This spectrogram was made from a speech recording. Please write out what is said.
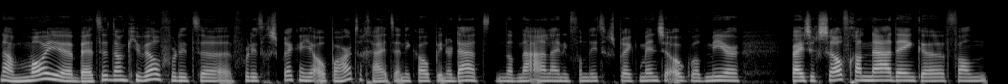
Nou, mooi eh, Bette. Dank je wel voor dit, eh, voor dit gesprek en je openhartigheid. En ik hoop inderdaad dat na aanleiding van dit gesprek mensen ook wat meer bij zichzelf gaan nadenken van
